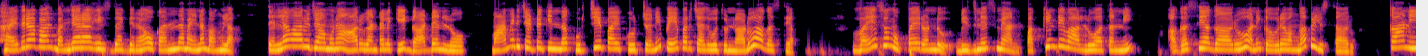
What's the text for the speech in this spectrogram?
హైదరాబాద్ బంజారా హిల్స్ దగ్గర ఒక అందమైన బంగ్లా. తెల్లవారుజామున ఆరు గంటలకి గార్డెన్‌లో మామిడి చెట్టు కింద కుర్చీపై కూర్చొని పేపర్ చదువుతున్నాడు అగస్త్య. వయసు ముప్పై రెండు. బిజినెస్ మ్యాన్. పక్కింటి వాళ్ళు అతన్ని అగస్త్య గారు అని గౌరవంగా పిలుస్తారు. కానీ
